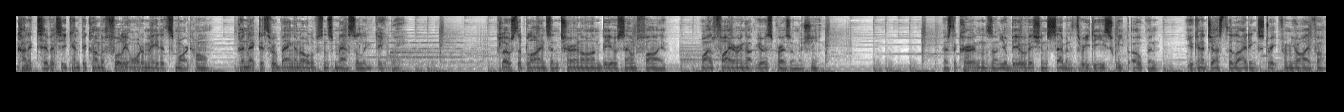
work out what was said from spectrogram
Connectivity can become a fully automated smart home, connected through Bang & Olufsen's MasterLink gateway. Close the blinds and turn on BeoSound 5 while firing up your espresso machine. As the curtains on your BeoVision 7 3D sweep open, you can adjust the lighting straight from your iPhone.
